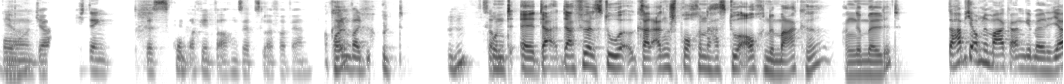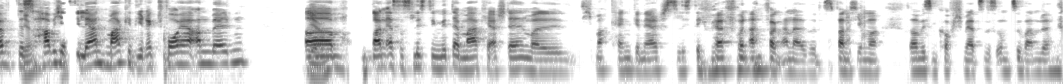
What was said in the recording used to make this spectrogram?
Und ja, ja ich denke, das könnte auf jeden Fall auch ein Selbstläufer werden. Okay. Allem, weil und, mhm, und äh, da, dafür hast du gerade angesprochen, hast du auch eine Marke angemeldet? Da habe ich auch eine Marke angemeldet, ja. Das ja. habe ich jetzt gelernt, Marke direkt vorher anmelden. Ja. Ähm, dann erst das Listing mit der Marke erstellen, weil ich mache kein generisches Listing mehr von Anfang an. Also das fand ich immer so ein bisschen Kopfschmerzen, das umzuwandeln.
